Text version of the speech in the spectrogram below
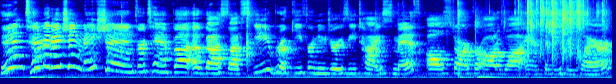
Intimidation Nation for Tampa of Vasilevskiy. Rookie for New Jersey, Ty Smith. All-Star for Ottawa, Anthony Duclair.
